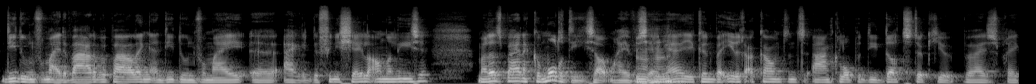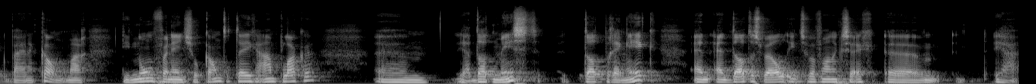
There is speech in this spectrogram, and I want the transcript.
Die doen voor mij de waardebepaling en die doen voor mij uh, eigenlijk de financiële analyse. Maar dat is bijna commodity, zou ik maar even mm-hmm. zeggen. Hè? Je kunt bij iedere accountant aankloppen die dat stukje, bij wijze van spreken, bijna kan. Maar die non-financial kant er tegenaan plakken, um, ja, dat mist. Dat breng ik. En, en dat is wel iets waarvan ik zeg, um, ja,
